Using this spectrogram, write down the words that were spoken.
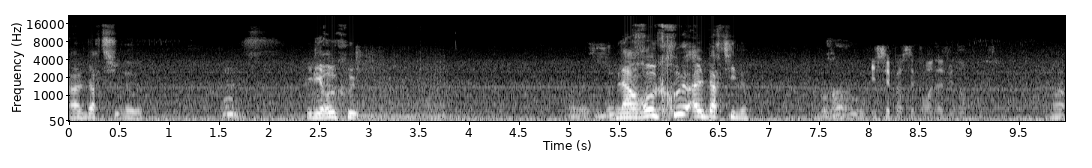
Albertino. Mmh. Il est recru. Ah La recrue Albertino. Bravo. Il s'est passé pour un adjudant. Ouais.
